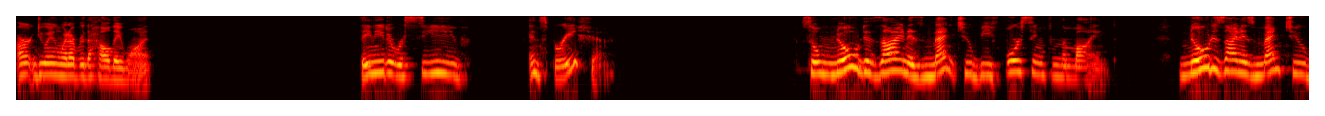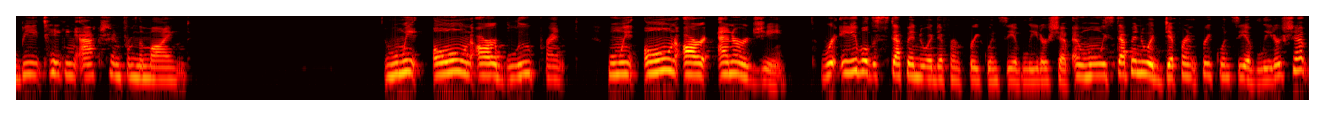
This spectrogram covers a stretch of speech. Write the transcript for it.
aren't doing whatever the hell they want. They need to receive inspiration. So, no design is meant to be forcing from the mind. No design is meant to be taking action from the mind. When we own our blueprint, when we own our energy, we're able to step into a different frequency of leadership. And when we step into a different frequency of leadership,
